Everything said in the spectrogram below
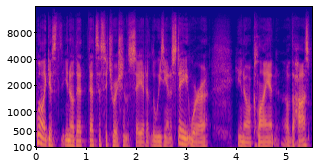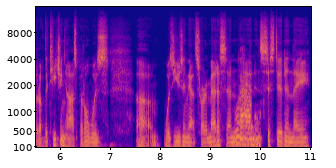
Well, I guess you know that that's a situation, say at Louisiana State, where a you know a client of the hospital of the teaching hospital was um, was using that sort of medicine wow. and insisted, and they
